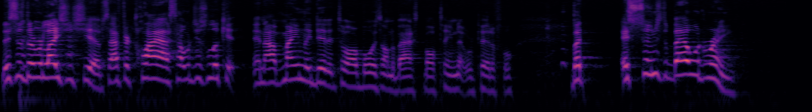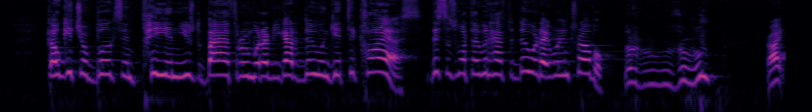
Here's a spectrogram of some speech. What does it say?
This is the relationships. After class, I would just look at, and I mainly did it to our boys on the basketball team that were pitiful. But as soon as the bell would ring, go get your books and pee and use the bathroom, whatever you got to do, and get to class. This is what they would have to do or they were in trouble. Right?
